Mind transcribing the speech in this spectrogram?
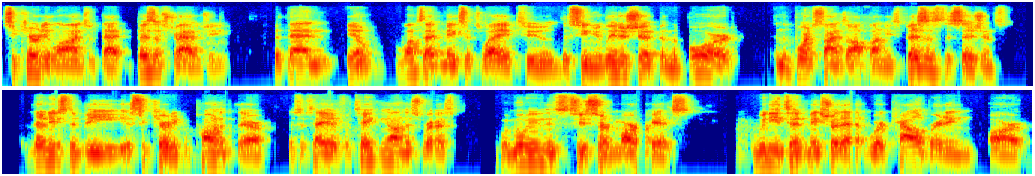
security lines with that business strategy. But then, you know, once that makes its way to the senior leadership and the board, and the board signs off on these business decisions, there needs to be a security component there that says, hey, if we're taking on this risk, we're moving this to certain markets, we need to make sure that we're calibrating our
